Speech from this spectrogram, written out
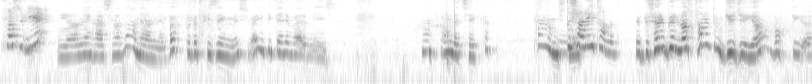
Fasulye. Ya annen haşladı anneanne. Bak bu da pizzaymış. Ay bir tane vermiş. Hı, onu da çektim. Tamam işte. Dışarıyı tanıt. E dışarı ben nasıl tanıdım gece ya? Bak e,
